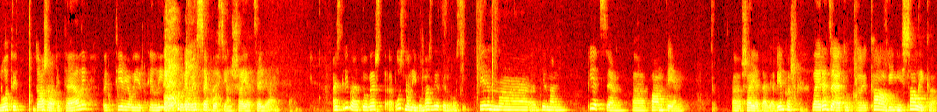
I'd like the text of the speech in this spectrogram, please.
ļoti dažādi tēli, bet tie jau ir tie līdzekļi, kuriem mēs sekosim šajā ceļā. Es gribētu vērst uzmanību mazliet uz pirmā, pirmām pieciem pantiem šajā daļā. Vienkārši, lai redzētu, kā viņi salika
